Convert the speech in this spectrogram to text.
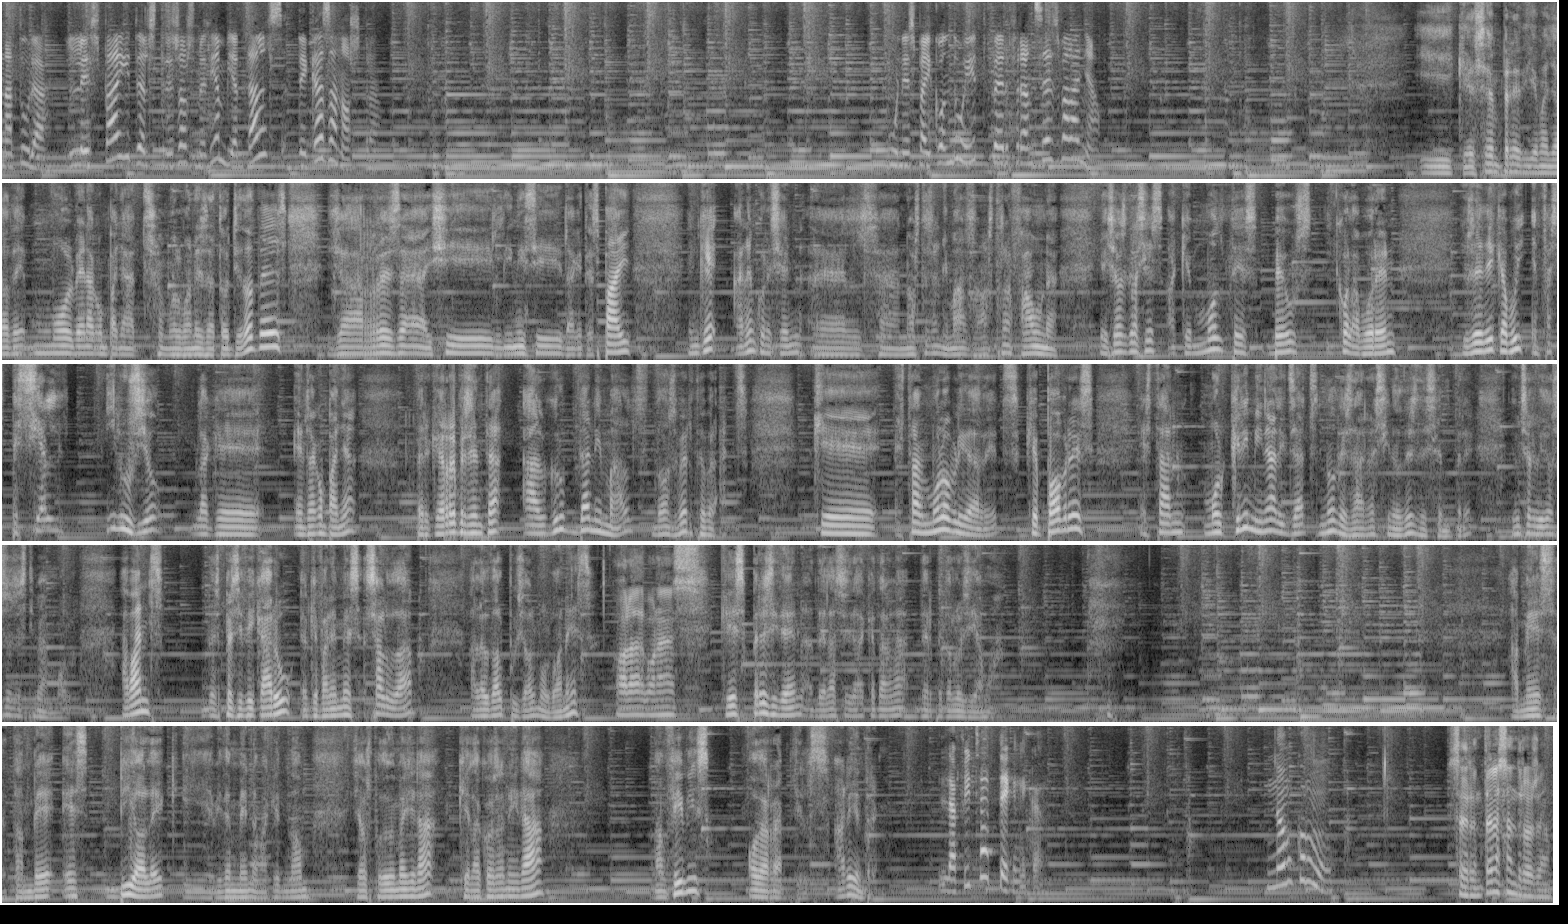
Natura, l'espai dels tresors mediambientals de casa nostra. Un espai conduït per Francesc Balanyà. i que sempre diem allò de molt ben acompanyats. Molt bones a tots i a totes. Ja res així l'inici d'aquest espai en què anem coneixent els nostres animals, la nostra fauna. I això és gràcies a que moltes veus hi col·laboren. I us he de dir que avui em fa especial il·lusió la que ens acompanya perquè representa el grup d'animals, dos vertebrats, que estan molt oblidadets, que pobres estan molt criminalitzats, no des d'ara, sinó des de sempre, i un servidor se'ls estima molt. Abans d'especificar-ho, el que farem és saludar a l'Eudal Pujol, molt bones. Hola, bones. Que és president de la Societat Catalana d'Herpetologia. A més, també és biòleg i, evidentment, amb aquest nom ja us podeu imaginar que la cosa anirà d'amfibis o de rèptils. Ara hi entrem. La fitxa tècnica. Nom comú. Sargantana cendrosa.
